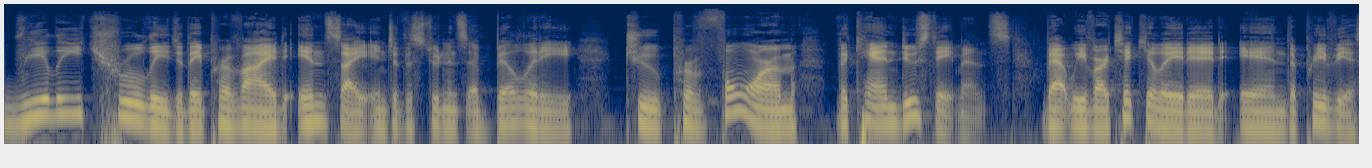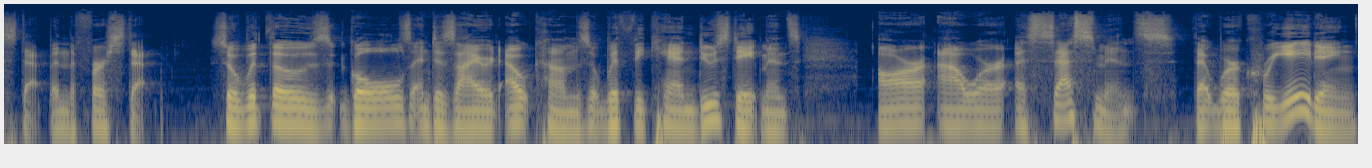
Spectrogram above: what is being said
really, truly, do they provide insight into the student's ability to perform the can do statements that we've articulated in the previous step, in the first step? So, with those goals and desired outcomes, with the can do statements, are our assessments that we're creating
